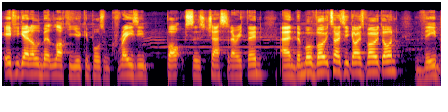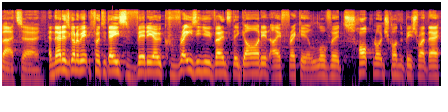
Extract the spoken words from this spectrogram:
If you get a little bit lucky, you can pull some crazy boxes, chests, and everything. And the more votes you guys vote on, the better. And that is going to be it for today's video. Crazy new events, The Guardian. I freaking love it. Top-notch content piece right there.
